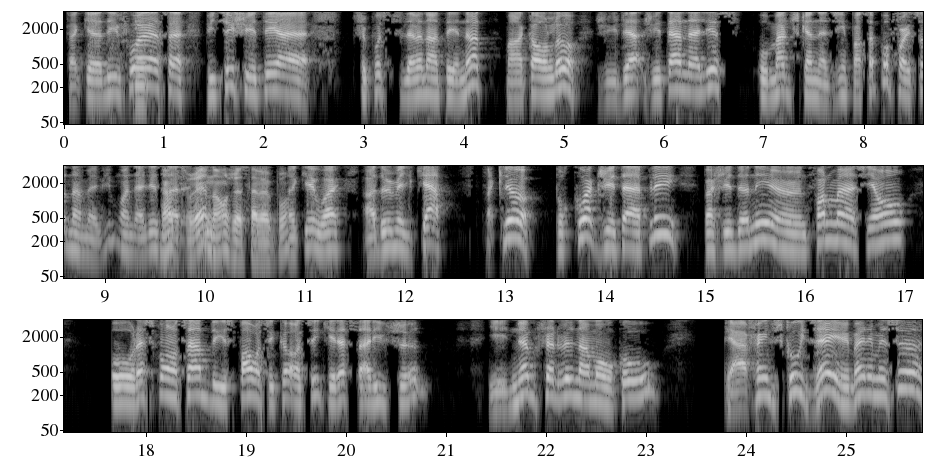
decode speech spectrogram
Fait que des fois, ça. Puis tu sais, j'ai été à... Je sais pas si tu l'avais dans tes notes, mais encore là, j'ai, j'ai été analyste au match du Canadien. Je pensais pas faire ça dans ma vie, mon analyste. Non, c'est vrai, non, je savais pas. OK, ouais. En 2004. Fait que là, pourquoi que j'ai été appelé? Parce que j'ai donné une formation au responsable des sports CKC qui reste à la Rive-Sud. Il est venu à Boucherville dans mon cours. Puis à la fin du cours, il disait Hey, j'ai bien aimé ça.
